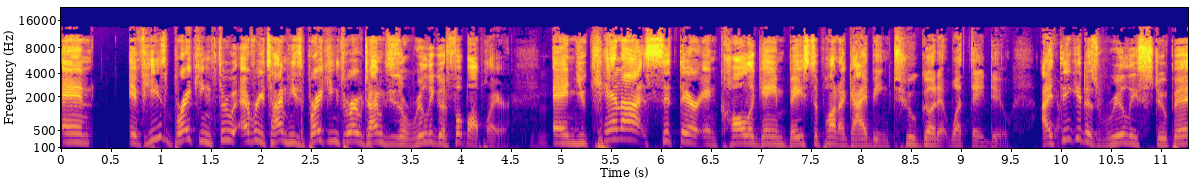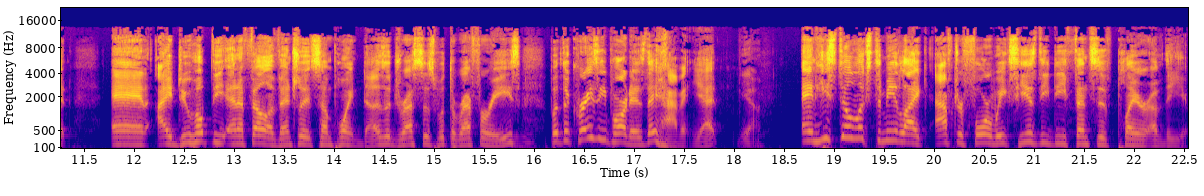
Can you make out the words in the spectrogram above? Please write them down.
And if he's breaking through every time, he's breaking through every time because he's a really good football player. Mm-hmm. And you cannot sit there and call a game based upon a guy being too good at what they do. I think it is really stupid. And I do hope the NFL eventually at some point does address this with the referees. Mm-hmm. But the crazy part is they haven't yet. Yeah. And he still looks to me like after four weeks, he is the defensive player of the year.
